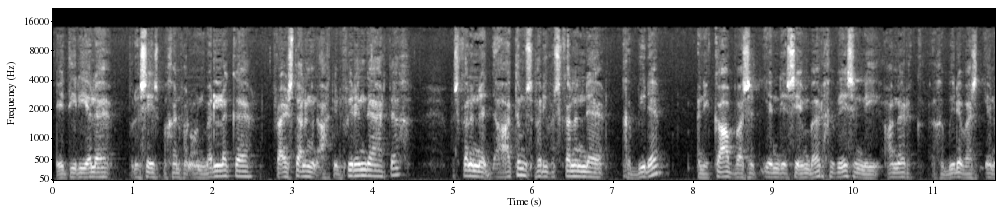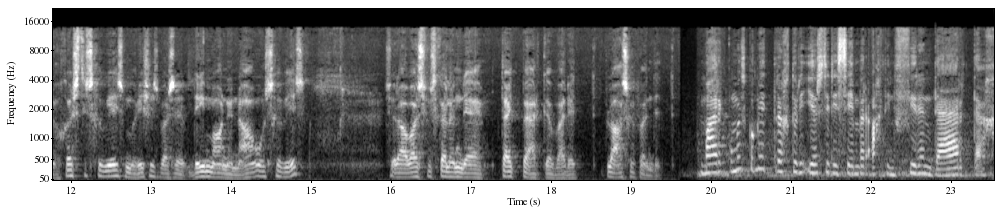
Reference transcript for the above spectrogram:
het hierdie hele proses begin van onmiddellike vrystelling in 1834. Verskillende datums vir die verskillende gebiede In die Kaap was dit 1 Desember gewees en die ander gebiede was dit 1 Augustus gewees. Mauritius was dit 3 maande na ons gewees. So daar was verskillende tydperke wat dit plaasgevind het. Maar kom ons kom net terug tot die 1 Desember 1834.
